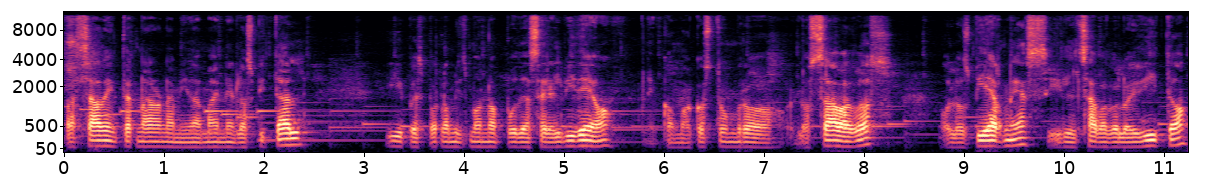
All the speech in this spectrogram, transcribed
pasada internaron a mi mamá en el hospital y pues por lo mismo no pude hacer el video como acostumbro los sábados o los viernes y el sábado lo edito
